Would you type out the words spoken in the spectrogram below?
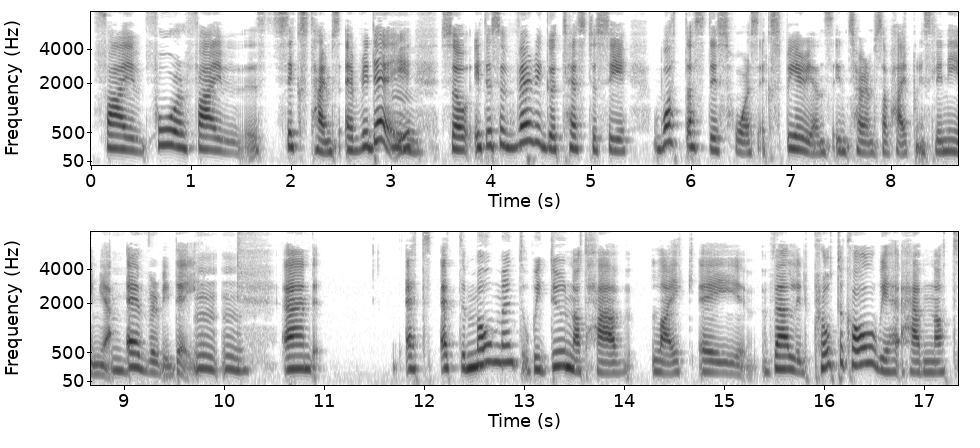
five, four, five, six times every day. Mm. So it is a very good test to see what does this horse experience in terms of hyperinsulinemia mm. every day. Mm, and at at the moment we do not have like a valid protocol. We have not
